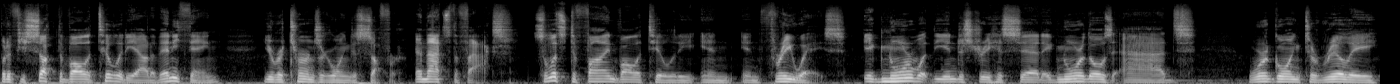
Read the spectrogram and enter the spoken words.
but if you suck the volatility out of anything, your returns are going to suffer. And that's the facts. So let's define volatility in, in three ways. Ignore what the industry has said, ignore those ads. We're going to really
